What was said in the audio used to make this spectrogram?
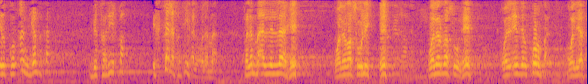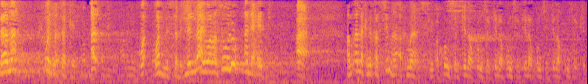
القرآن جابها بطريقة اختلف فيها العلماء فلما قال لله إيه؟ ولرسوله إيه؟ وللرسول إيه؟ ولذي القربى واليتامى والمساكين وابن السبيل لله ورسوله ادي حتة آه. أم قال لك نقسمها أخماس يبقى خمس كده وخمس كده وخمس كده وخمس كده وخمس كده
